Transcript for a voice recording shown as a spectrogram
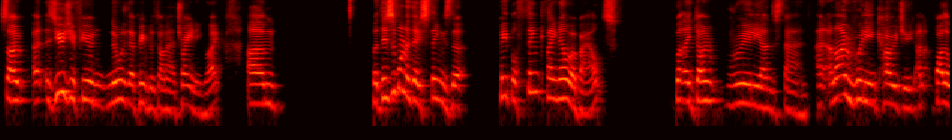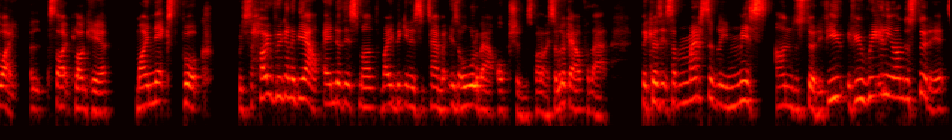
So uh, there's usually a few, normally there are people who've done our training, right? Um, but this is one of those things that people think they know about, but they don't really understand. And, and I really encourage you. And by the way, a slight plug here my next book, which is hopefully going to be out end of this month, maybe beginning of September, is all about options, by the way. So look out for that because it's a massively misunderstood. If you if you really understood it,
